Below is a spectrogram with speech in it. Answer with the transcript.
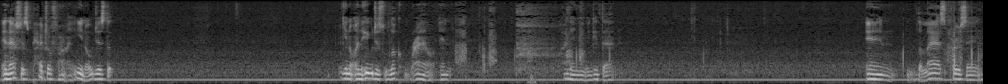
And that's just petrifying, you know, just the you know, and he would just look around and I didn't even get that. And the last person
